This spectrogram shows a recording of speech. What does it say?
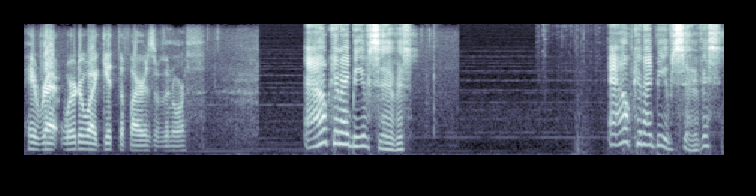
Hey, Rat, where do I get the Fires of the North? How can I be of service? Can I be of service?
